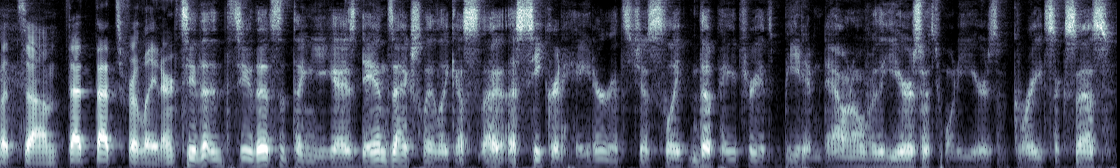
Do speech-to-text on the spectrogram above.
but um, that that's for later. See, that, see, that's the thing, you guys. Dan's actually like a secret hater. It's just like the Patriots beat him down over the years with 20 years of great success.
